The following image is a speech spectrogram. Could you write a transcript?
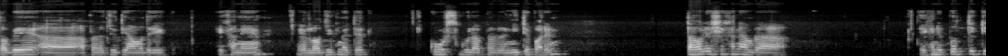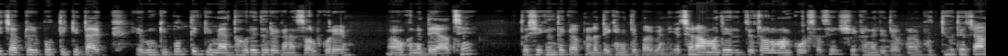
তবে আপনারা যদি আমাদের এখানে লজিক ম্যাথের কোর্সগুলো আপনারা নিতে পারেন, তাহলে সেখানে আমরা এখানে প্রত্যেকটি চ্যাপ্টার প্রত্যেকটি টাইপ এবং কি প্রত্যেকটি ম্যাথ ধরে ধরে এখানে সলভ করে ওখানে দেয়া আছে। তো সেখান থেকে আপনারা দেখে নিতে পারবেন। এছাড়া আমাদের যে চলমান কোর্স আছে, সেখানে যদি আপনারা ভর্তি হতে চান,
